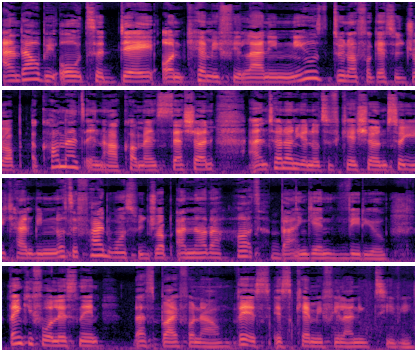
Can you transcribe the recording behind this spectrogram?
And that'll be all today on Kemi Filani News. Do not forget to drop a comment in our comment section and turn on your notification so you can be notified once we drop another hot banging video. Thank you for listening. That's bye for now. This is Kemi Filani TV.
